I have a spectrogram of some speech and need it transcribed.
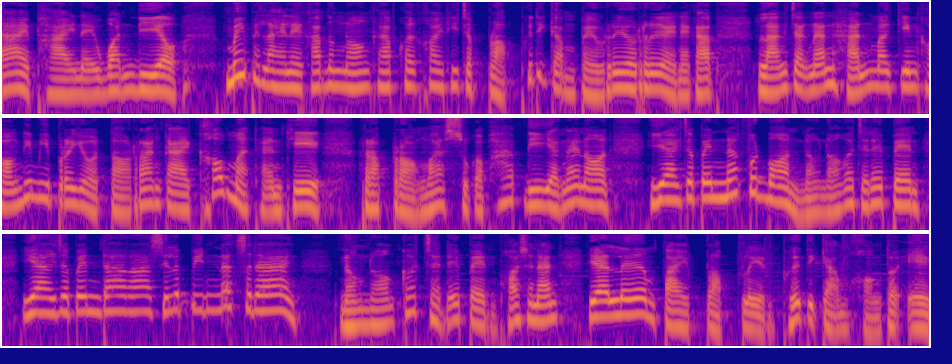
ได้ภายในวันเดียว ไม่เป็นไรเลยครับน้องๆครับ ค่อย ๆ ที่จะปรับพฤติกรรมไปเรื่อยๆนะครับหลังจากนั้นหันมากินของที่มีประโยชน์ต่อร่างกายเข้ามาแทนที่ รับรองว่าสุขภาพดีอย่างแน่นอน อยากจะเป็นนักฟุตบอลน้องๆก็จะได้เป็น อยากจะเป็นดาราศิลปินนักแสดง น้องๆก็จะได้เป็น เพราะฉะนั้นอย่าลืมไปปรับเปลี่ยนพฤติกรรมของตัวเอง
